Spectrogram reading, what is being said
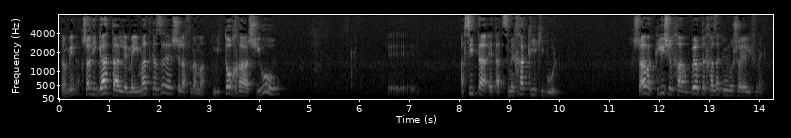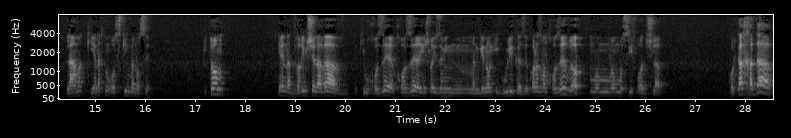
אתה מבין? עכשיו הגעת למימד כזה של הפנמה. מתוך השיעור אה, עשית את עצמך כלי קיבול. עכשיו הכלי שלך הרבה יותר חזק ממה שהוא היה לפני. למה? כי אנחנו עוסקים בנושא. פתאום, כן, הדברים של הרב, כי הוא חוזר, חוזר, יש לו איזה מין מנגנון עיגולי כזה, כל הזמן חוזר והופ, מוסיף עוד שלב. כל כך חדר,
